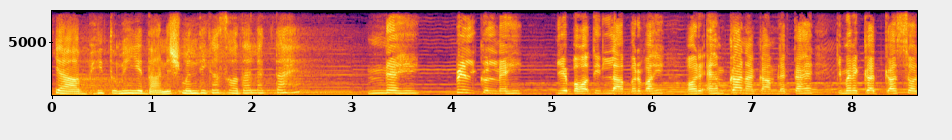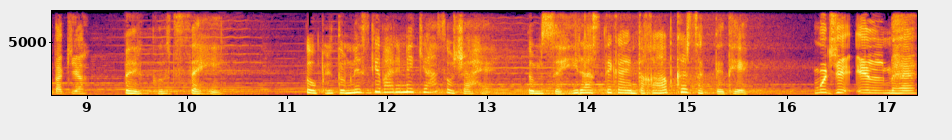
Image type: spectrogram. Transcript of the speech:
क्या अभी तुम्हें ये दानिशमंदी का सौदा लगता है? नहीं बिल्कुल नहीं। ये बहुत ही लापरवाही और अहमकाना काम लगता है कि मैंने कद का सौदा किया। बिल्कुल सही। तो फिर तुमने इसके बारे में क्या सोचा है? तुम सही रास्ते का इंतखाब कर सकते थे। मुझे इल्म है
